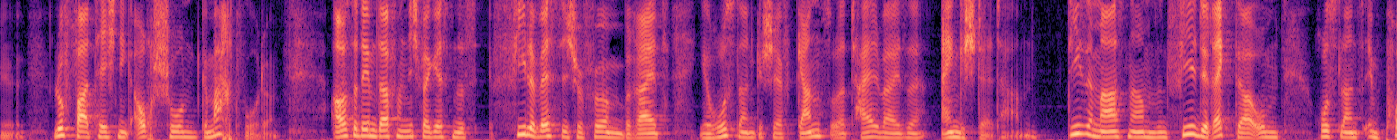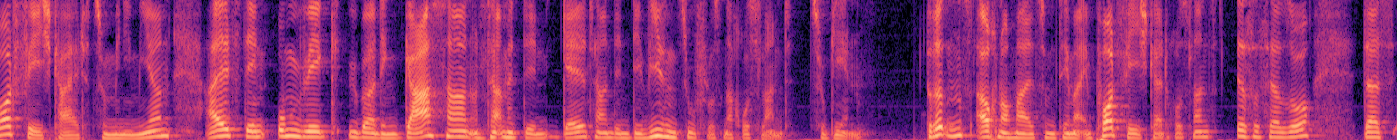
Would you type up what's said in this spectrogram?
äh, Luftfahrttechnik auch schon gemacht wurde. Außerdem darf man nicht vergessen, dass viele westliche Firmen bereits ihr Russlandgeschäft ganz oder teilweise eingestellt haben. Diese Maßnahmen sind viel direkter, um Russlands Importfähigkeit zu minimieren, als den Umweg über den Gashahn und damit den Geldhahn, den Devisenzufluss nach Russland zu gehen. Drittens, auch nochmal zum Thema Importfähigkeit Russlands, ist es ja so, dass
